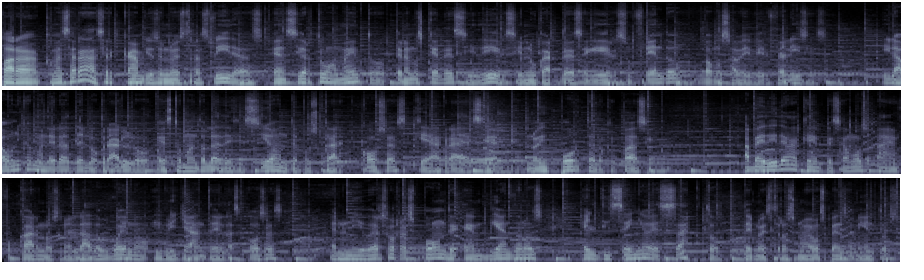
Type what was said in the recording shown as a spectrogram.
Para comenzar a hacer cambios en nuestras vidas, en cierto momento tenemos que decidir si en lugar de seguir sufriendo, vamos a vivir felices. Y la única manera de lograrlo es tomando la decisión de buscar cosas que agradecer, no importa lo que pase. A medida que empezamos a enfocarnos en el lado bueno y brillante de las cosas, el universo responde enviándonos el diseño exacto de nuestros nuevos pensamientos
